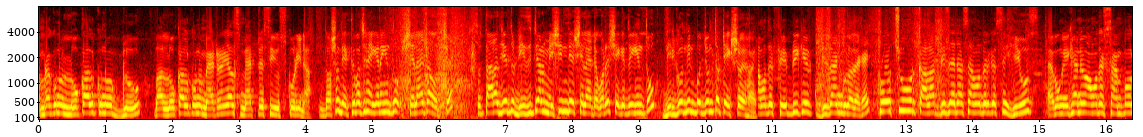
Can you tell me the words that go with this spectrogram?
আমরা কোনো লোকাল কোনো গ্লু বা লোকাল কোনো ম্যাটেরিয়ালস ম্যাট্রেস ইউজ করি না। দর্শক দেখতে পাচ্ছেন এখানে কিন্তু সেলাইটা হচ্ছে। তো তারা যেহেতু ডিজিটাল মেশিন দিয়ে সেলাইটা করে সেক্ষেত্রে কিন্তু দীর্ঘদিন পর্যন্ত টেকসই হয়। আমাদের ফেব্রিকের ডিজাইনগুলো দেখাই। প্রচুর কালার ডিজাইন আছে আমাদের কাছে হিউজ এবং এখানেও আমাদের স্যাম্পল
